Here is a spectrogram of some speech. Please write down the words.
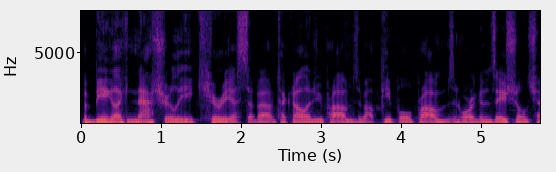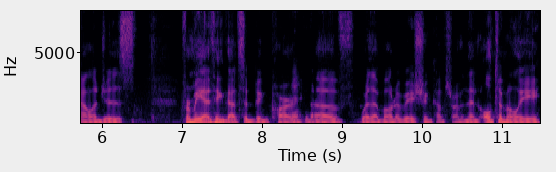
But being like naturally curious about technology problems about people problems and organizational challenges for me i think that's a big part of where that motivation comes from. And then ultimately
